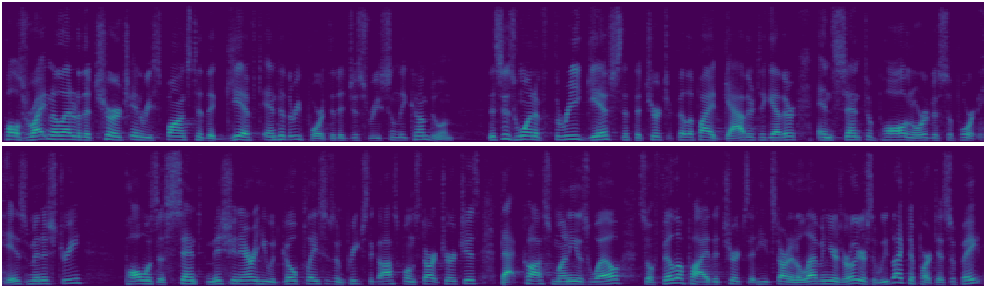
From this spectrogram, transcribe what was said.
Paul's writing a letter to the church in response to the gift and to the report that had just recently come to him. This is one of three gifts that the church at Philippi had gathered together and sent to Paul in order to support his ministry. Paul was a sent missionary. He would go places and preach the gospel and start churches. That cost money as well. So, Philippi, the church that he'd started 11 years earlier, said, We'd like to participate.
